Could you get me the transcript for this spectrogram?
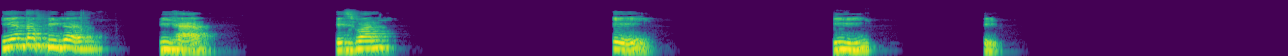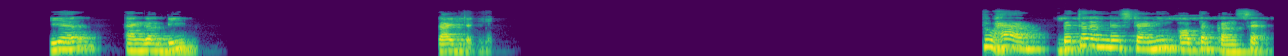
Here the figure we have this one A, B, C. Here angle B right angle. To have better understanding of the concept,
